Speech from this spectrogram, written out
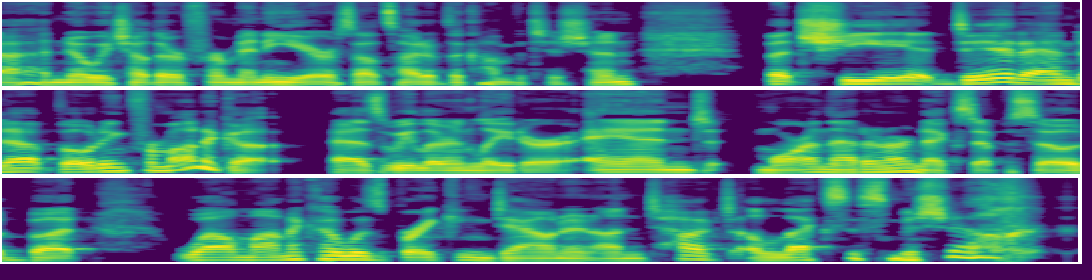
uh, know each other for many years outside of the competition, but she did end up voting for Monica, as we learn later. And more on that in our next episode. But while Monica was breaking down and untucked, Alexis Michelle.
